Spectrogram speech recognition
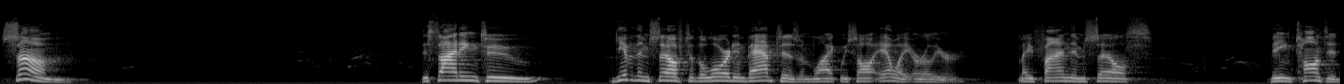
Some deciding to give themselves to the Lord in baptism, like we saw Ellie earlier, may find themselves being taunted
